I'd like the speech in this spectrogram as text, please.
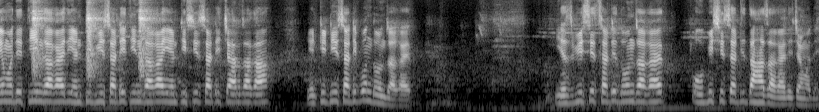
एमध्ये तीन जागा आहेत. एन टी बीसाठी तीन जागा एन टी सीसाठी चार जागा एन टी डीसाठी पण दोन जागा आहेत. एस बी सीसाठी दोन जागा आहेत. ओ बी सीसाठी दहा जागा आहेत त्याच्यामध्ये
